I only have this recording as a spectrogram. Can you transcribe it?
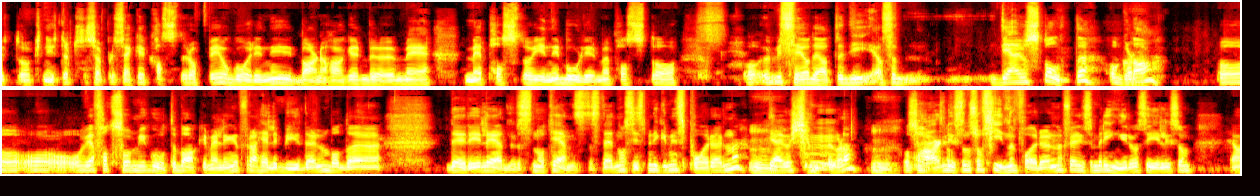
ut og knyter søppelsekker, kaster oppi og går inn i barnehager med, med post og inn i boliger med post. Og, og vi ser jo det at de, altså, de er jo stolte og glad. Og, og, og, vi har fått så mye gode tilbakemeldinger fra hele bydelen. Både dere i ledelsen og tjenestestedene, og sist, men ikke minst pårørende. Mm. De er jo kjempeglade. Mm. mm. Og så er det liksom så fine pårørende, for jeg liksom ringer og sier liksom ja,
